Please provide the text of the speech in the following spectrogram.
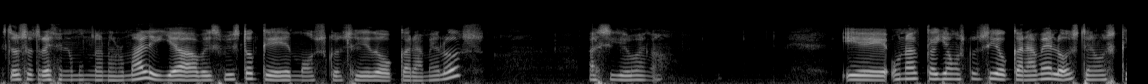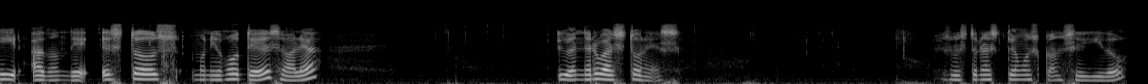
Estamos otra vez en el mundo normal y ya habéis visto que hemos conseguido caramelos. Así que venga. Y una vez que hayamos conseguido caramelos, tenemos que ir a donde estos monigotes, ¿vale? Y vender bastones los que hemos conseguido.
